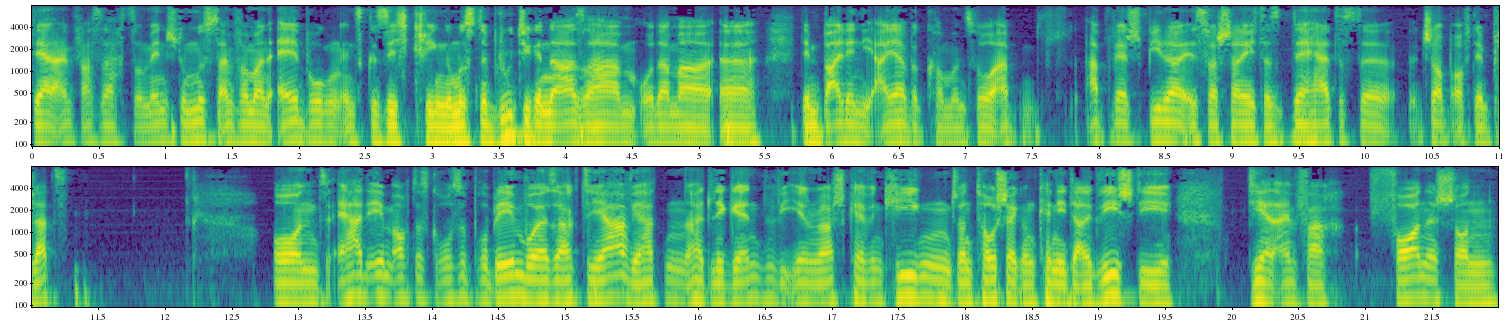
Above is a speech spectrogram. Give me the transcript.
der einfach sagt, so Mensch, du musst einfach mal einen Ellbogen ins Gesicht kriegen, du musst eine blutige Nase haben oder mal äh, den Ball in die Eier bekommen und so. Ab, Abwehrspieler ist wahrscheinlich das, der härteste Job auf dem Platz. Und er hat eben auch das große Problem, wo er sagte, ja, wir hatten halt Legenden wie Ian Rush, Kevin Keegan, John Toshak und Kenny Dalglish, die, die halt einfach vorne schon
